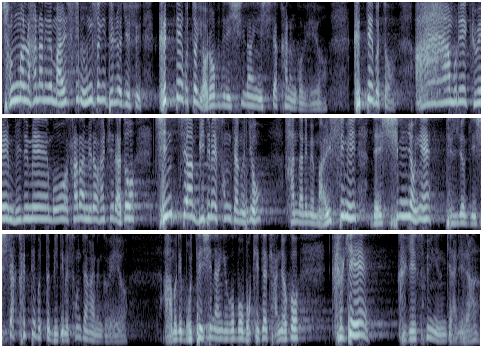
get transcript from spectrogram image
정말로 하나님의 말씀의 음성이 들려질 수 그때부터 여러분들이 신앙이 시작하는 거예요. 그때부터 아무리 교회 믿음의 뭐 사람이라고 할지라도 진짜 믿음의 성장은요. 하나님의 말씀이 내 심령에 들려기 시작할 때부터 믿음이 성장하는 거예요. 아무리 모태 신앙이고 뭐 목회자 자녀고 그게 그게 소용 있는 게 아니라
